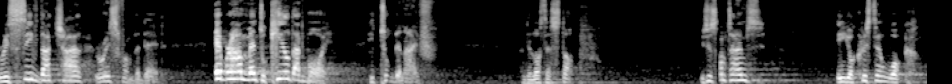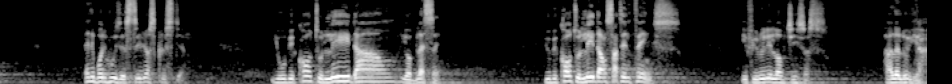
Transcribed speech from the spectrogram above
received that child raised from the dead. Abraham meant to kill that boy. He took the knife. And the Lord said, Stop. You see, sometimes in your Christian walk, anybody who is a serious Christian, you will be called to lay down your blessing. You'll be called to lay down certain things if you really love Jesus. Hallelujah.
